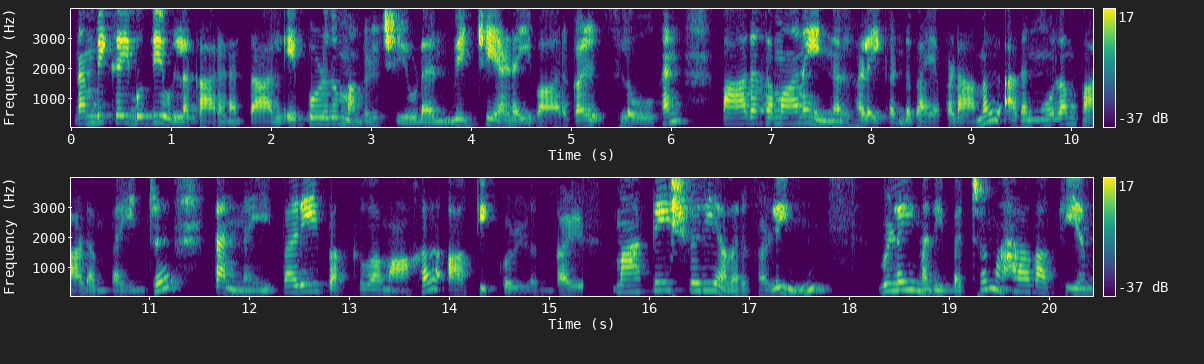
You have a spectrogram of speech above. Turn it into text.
நம்பிக்கை புத்தி உள்ள காரணத்தால் எப்பொழுதும் மகிழ்ச்சியுடன் வெற்றி அடைவார்கள். ஸ்லோகன் பாதகமான இன்னல்களை கண்டு பயப்படாமல் அதன் மூலம் பாடம் பயின்று தன்னை பரிபக்குவமாக ஆக்கிக் கொள்ளுங்கள் மாத்தேஸ்வரி அவர்களின் விலை மதிப்பற்ற மகா வாக்கியம்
